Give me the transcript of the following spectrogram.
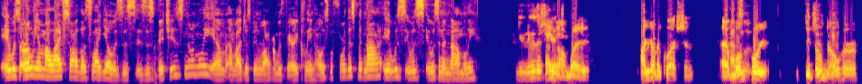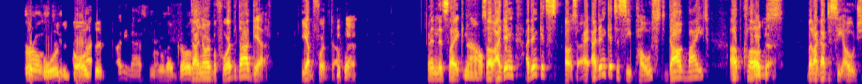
it was early in my life, so I was like, "Yo, is this is this bitches normally? Am, have I just been rocking with very clean hoes before this?" But nah, it was it was it was an anomaly. You knew that she Hang on, wait. I got a question. At Absolutely. one point, did It's you okay. know her girls. before dude, the dog bit? I'd be nasty, but like girls. Did I know her before the dog? Yeah, yeah, before the dog. Okay, And it's like, now so I didn't I didn't get to, oh sorry I, I didn't get to see post dog bite up close. Okay. But I got to see OG,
